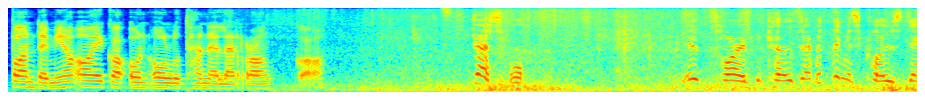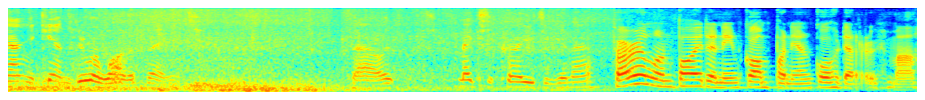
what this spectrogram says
Pandemia-aika on ollut hänelle rankkaa. It's stressful. It's hard because everything is closed down. You can't do a lot of things. So it makes it crazy, you know? Farrell on Bidenin kampanjan kohderyhmää.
